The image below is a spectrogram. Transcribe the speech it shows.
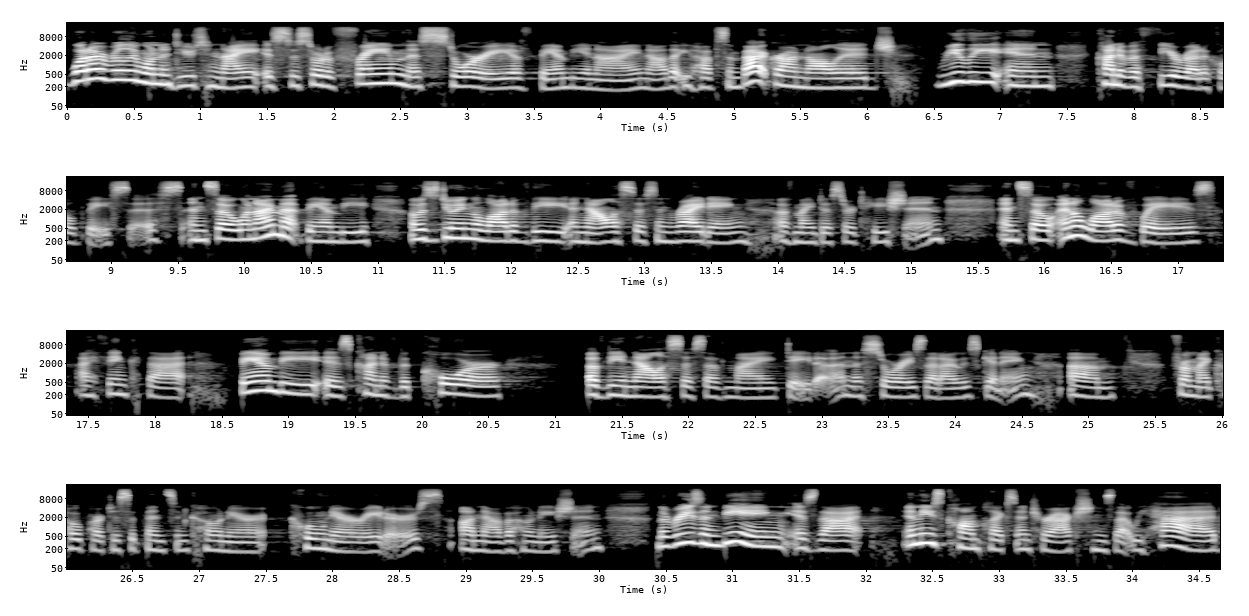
what I really want to do tonight is to sort of frame this story of Bambi and I, now that you have some background knowledge, really in kind of a theoretical basis. And so when I met Bambi, I was doing a lot of the analysis and writing of my dissertation. And so, in a lot of ways, I think that Bambi is kind of the core of the analysis of my data and the stories that I was getting. Um, from my co-participants and co-narrators on Navajo Nation. The reason being is that in these complex interactions that we had,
